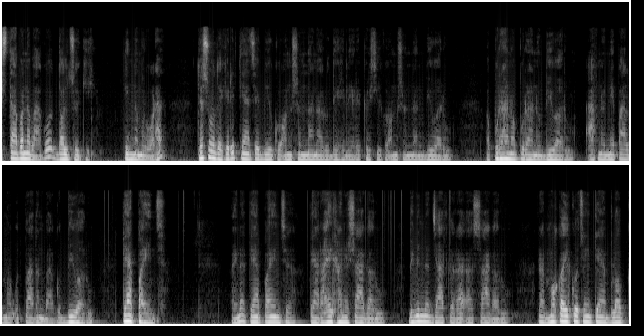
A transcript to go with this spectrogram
स्थापना भएको दलचोकी तिन नम्बर वडा। त्यसो हुँदाखेरि त्यहाँ चाहिँ बिउको अनुसन्धानहरूदेखि लिएर कृषिको अनुसन्धान बिउहरू पुरानो पुरानो बिउहरू आफ्नो नेपालमा उत्पादन भएको बिउहरू त्यहाँ पाइन्छ। होइन त्यहाँ पाइन्छ। त्यहाँ राई खाने सागहरू विभिन्न जातका सागहरू र मकैको चाहिँ त्यहाँ ब्लक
